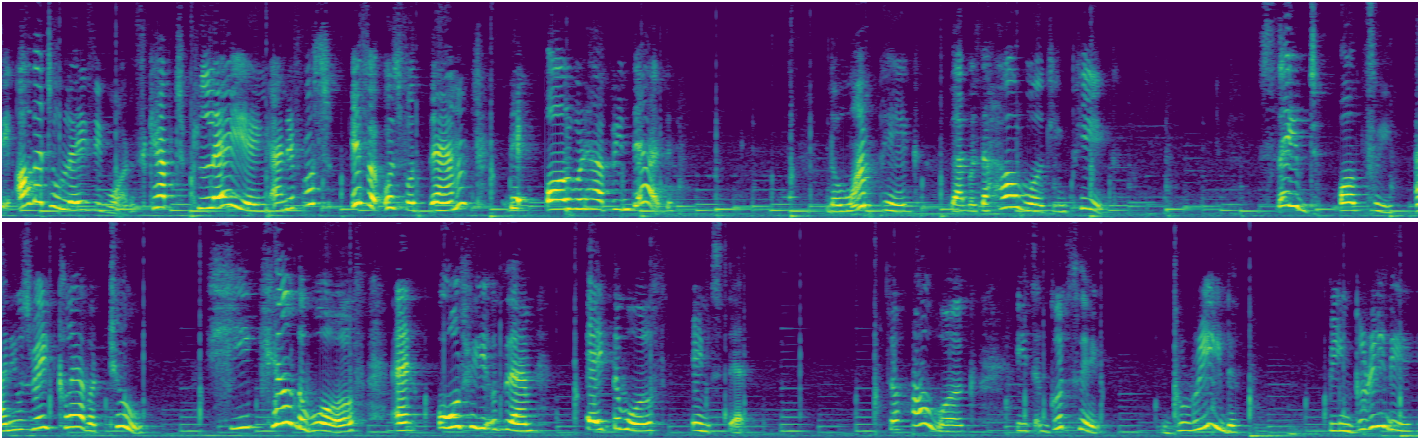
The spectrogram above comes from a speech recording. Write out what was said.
The other two lazy ones kept playing, and if it was, if it was for them, they all would have been dead. The one pig that was the hard working pig saved all three, and he was very clever too. He killed the wolf, and all three of them ate the wolf instead. So, hard work is a good thing. Greed, being greedy,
